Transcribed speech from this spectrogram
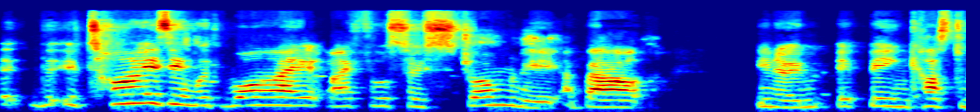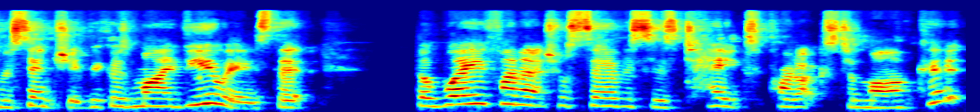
it, ties in with why i feel so strongly about you know it being customer centric because my view is that the way financial services takes products to market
